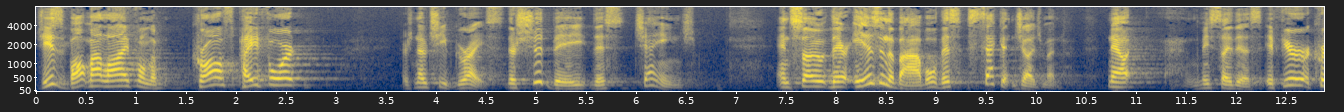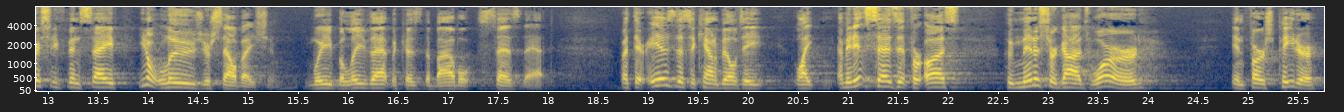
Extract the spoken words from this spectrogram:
Jesus bought my life on the cross, paid for it. There's no cheap grace. There should be this change. And so there is in the Bible this second judgment. Now, let me say this. If you're a Christian, you've been saved, you don't lose your salvation. We believe that because the Bible says that. But there is this accountability, like, I mean, it says it for us who minister God's word in 1 Peter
